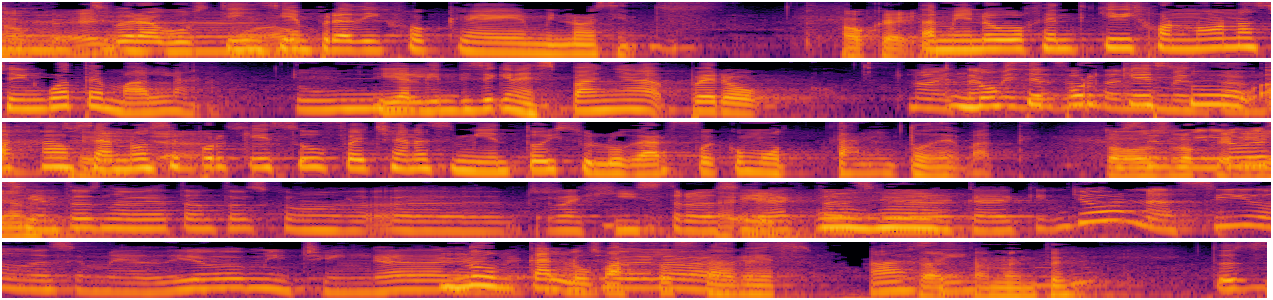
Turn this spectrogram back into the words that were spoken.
Ok. Pero Agustín Wow. siempre dijo que en 1900. Ok. También hubo gente que dijo, no, nació en Guatemala. Uh. Y alguien dice que en España, pero No, sé por qué su, ajá, o Sí, sea, no ya, sé por sí. qué su fecha de nacimiento y su lugar fue como tanto debate. Pues Todos en lo querían. 1900 no había tantos como eh, registros y actas y era cada quien. Yo nací donde se me dio mi chingada. Nunca lo vas a saber. Ah, sí. Exactamente. Entonces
